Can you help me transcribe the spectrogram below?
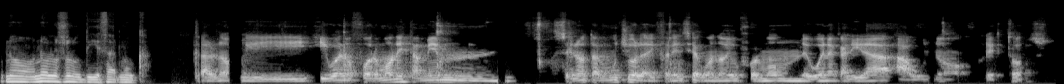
no, no lo suelo utilizar nunca. Claro, ¿no? Y, y bueno, formones también se nota mucho la diferencia cuando hay un formón de buena calidad a uno de estos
